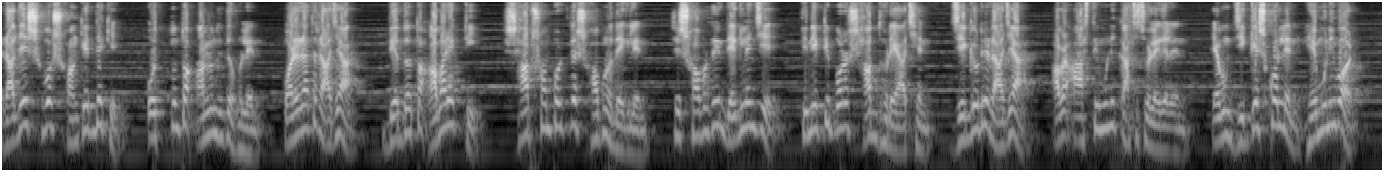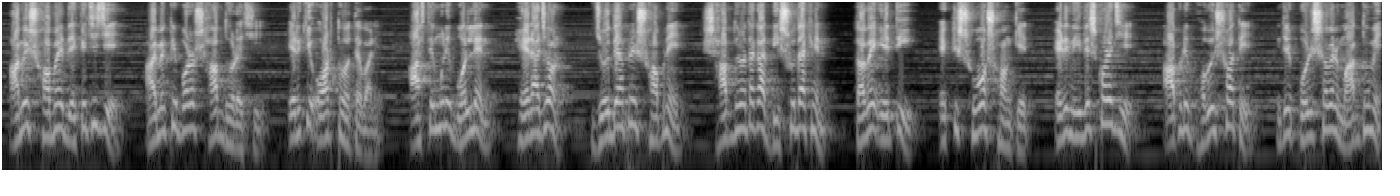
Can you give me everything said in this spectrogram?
রাজের শুভ সংকেত দেখে অত্যন্ত আনন্দিত হলেন। পরের রাতে রাজা দেবদত্ত আবার একটি সাপ সম্পর্কিত স্বপ্ন দেখলেন। সে স্বপ্ন তিনি দেখলেন যে তিনি একটি বড় সাপ ধরে আছেন। জেগে উঠে রাজা, আবার আস্তিমুনির কাছে চলে গেলেন এবং জিজ্ঞেস করলেন, হে মুনিবর, আমি সবাই দেখেছি যে আমি একটি বড় সাপ ধরেছি। এর কি অর্থ হতে পারে? আস্তিমুনি বললেন, হে রাজন, যদি আপনি স্বপ্নে সাপ ধরে থাকা দৃশ্য দেখেন, তবে এটি একটি শুভ সংকেত। এটি নির্দেশ করে যে আপনি ভবিষ্যতে নিজের পরিশ্রমের মাধ্যমে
